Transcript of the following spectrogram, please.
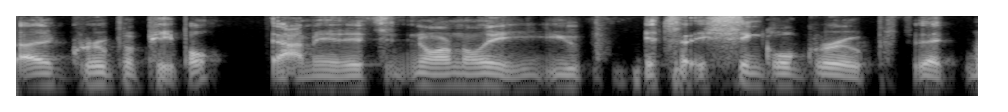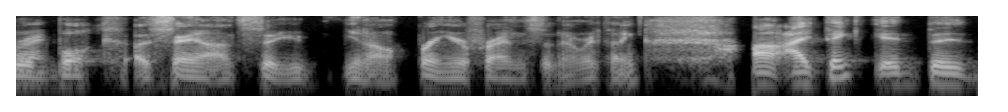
a group of people I mean, it's normally you. It's a single group that will right. book a séance, so you you know bring your friends and everything. Uh, I think it, the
